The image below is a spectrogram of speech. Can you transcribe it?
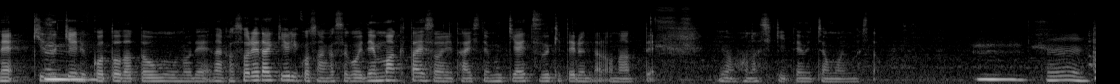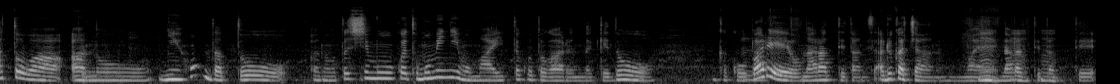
ね気づけることだと思うので、うん、なんかそれだけゆり子さんがすごいデンマーク体操に対して向き合い続けてるんだろうなって今話聞いてめっちゃ思いました。うん、うん、あとはあの日本だとあの私もこれともみにも前行ったことがあるんだけどなんかこうバレエを習ってたんです、うん、アルカちゃん前習ってたって、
